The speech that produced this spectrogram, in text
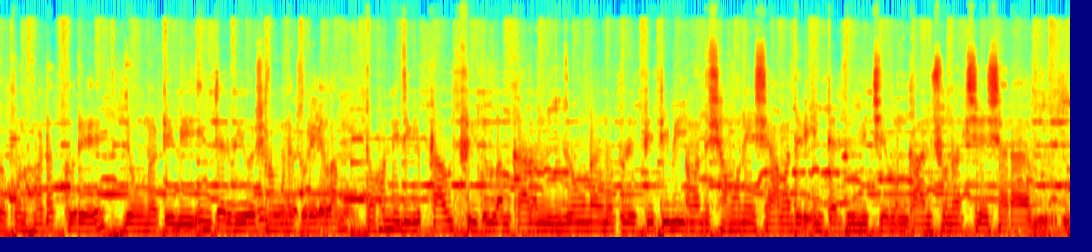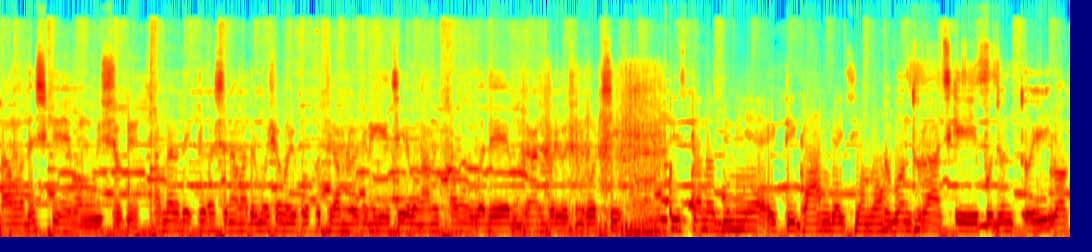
তখন হঠাৎ করে যমুনা টিভি ইন্টারভিউ সামনে পড়ে গেলাম। তখন নিজেকে প্রাউড ফিল করলাম, কারণ যমুনার মতো একটি টিভি আমাদের সামনে এসে আমাদের ইন্টারভিউ নিচ্ছে এবং গান শোনাচ্ছে সারা বাংলাদেশকে এবং বিশ্বকে। আপনারা দেখতে পাচ্ছেন আমাদের মৌসুমের পক্ষ থেকে আমরা ওখানে গেছি এবং আমি বাজে গান পরিবেশন করছি। তিস্তা নদী নিয়ে একটি গান গাইছি আমরা। বন্ধুরা, আজকে এই পর্যন্তই। ব্লগ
